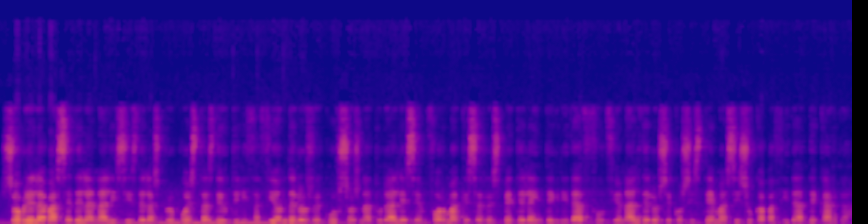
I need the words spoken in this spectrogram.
sobre la base del análisis de las propuestas de utilización de los recursos naturales en forma que se respete la integridad funcional de los ecosistemas y su capacidad de carga.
